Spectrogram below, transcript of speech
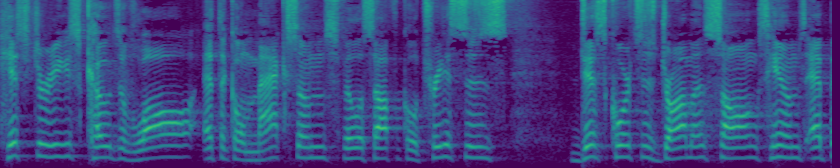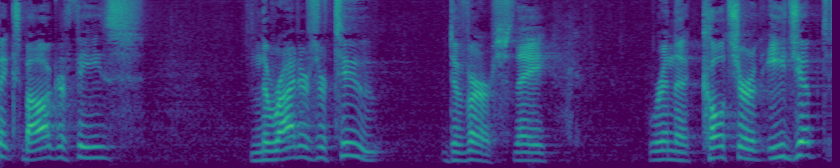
histories, codes of law, ethical maxims, philosophical treatises, discourses, dramas, songs, hymns, epics, biographies. And the writers are too diverse. They we're in the culture of Egypt,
